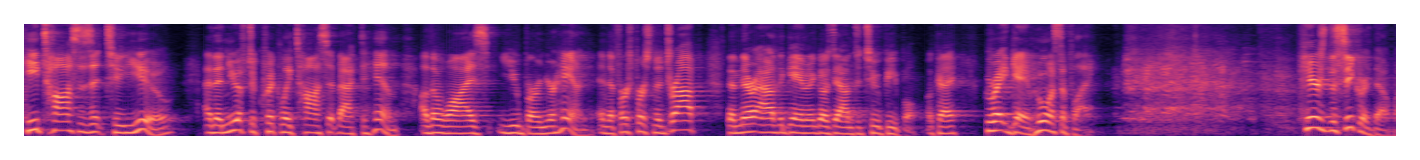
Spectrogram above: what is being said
he tosses it to you, and then you have to quickly toss it back to him. Otherwise, you burn your hand. And the first person to drop, then they're out of the game, and it goes down to two people. Okay? Great game. Who wants to play? Here's the secret, though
